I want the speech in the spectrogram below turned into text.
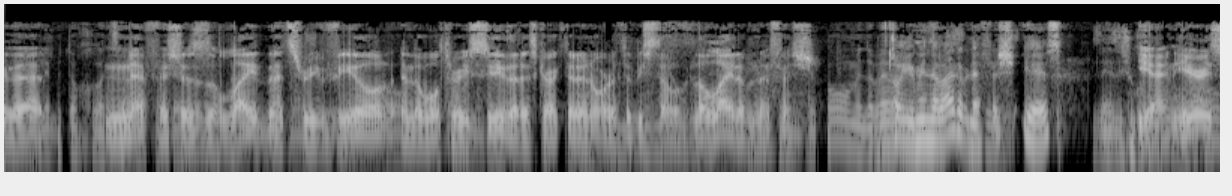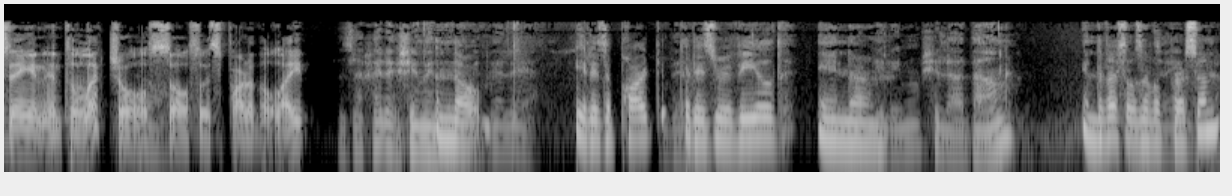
that nefesh is the light that's revealed in the will to receive that is corrected in order to bestow. The light of nefesh. Oh, you mean the light of nefesh? Yes. Yeah, and here he's saying an intellectual soul, so it's part of the light. No, it is a part that is revealed in um, in the vessels of a person,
